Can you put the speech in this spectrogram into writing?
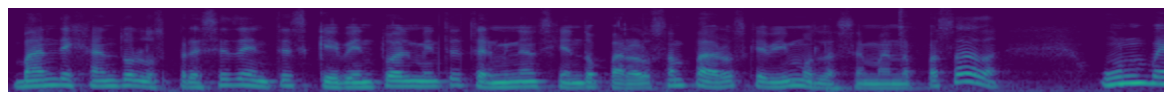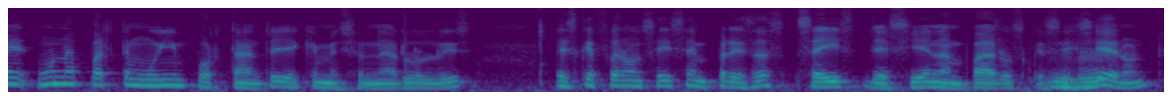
van dejando los precedentes que eventualmente terminan siendo para los amparos que vimos la semana pasada una parte muy importante, y hay que mencionarlo, Luis, es que fueron seis empresas, seis de 100 amparos que se hicieron,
